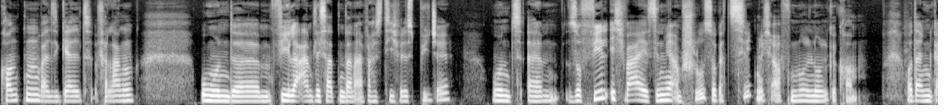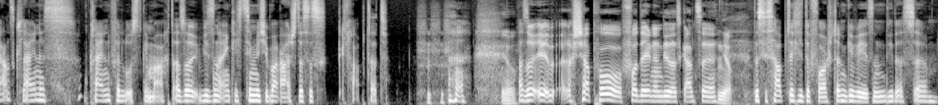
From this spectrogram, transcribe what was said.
konnten, weil sie Geld verlangen. Und ähm, viele Amtlis hatten dann einfach das tieferes Budget. Und ähm, so viel ich weiß, sind wir am Schluss sogar ziemlich auf 0-0 gekommen. Oder ein ganz kleines, kleinen Verlust gemacht. Also wir sind eigentlich ziemlich überrascht, dass es geklappt hat. ja. Also äh, Chapeau vor denen, die das Ganze, Ja. das ist hauptsächlich der Vorstand gewesen, die das, ähm,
